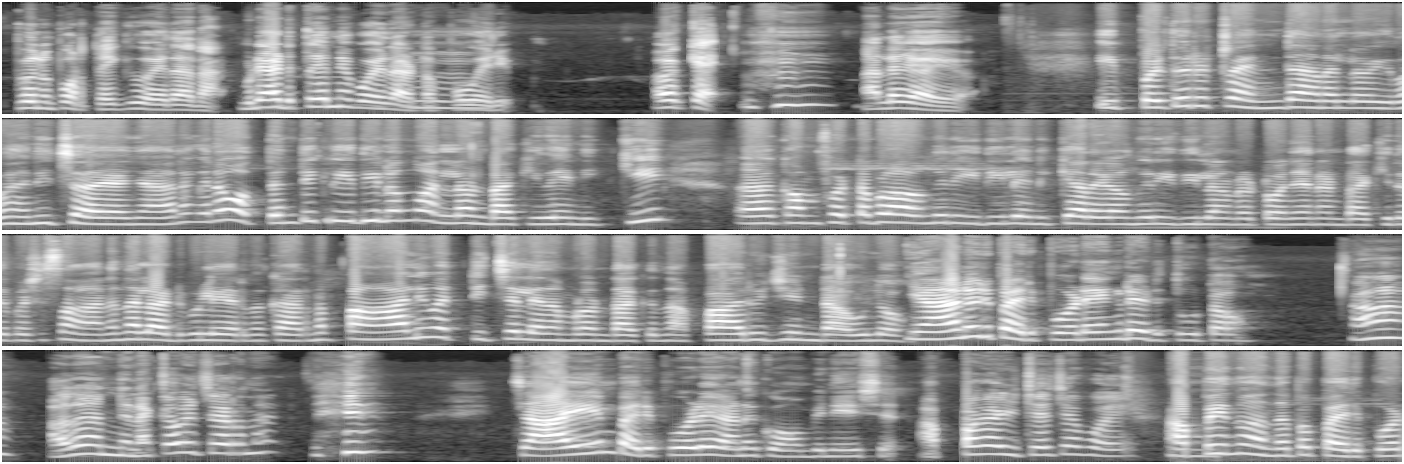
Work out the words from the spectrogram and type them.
അപ്പൊ ഒന്ന് പുറത്തേക്ക് പോയതാ ഇവിടെ അടുത്ത് തന്നെ പോയതാട്ടോ പോരും ഓക്കെ നല്ല ചായ ഇപ്പോഴത്തെ ഒരു ട്രെൻഡാണല്ലോ ഇറാനി ചായ. ഞാനങ്ങനെ ഒത്തന്റിക് ഒത്തന്റിക് രീതിയിലൊന്നും അല്ല ഉണ്ടാക്കിയത്. എനിക്ക് കംഫർട്ടബിൾ ആവുന്ന രീതിയിൽ എനിക്കറിയാവുന്ന രീതിയിലാണ് കേട്ടോ ഞാൻ ഉണ്ടാക്കിയത്. പക്ഷെ സാധനം നല്ല അടിപൊളിയായിരുന്നു. കാരണം പാൽ വറ്റിച്ചല്ലേ നമ്മൾ ഉണ്ടാക്കുന്നത്. അപ്പം ആ രുചി ഉണ്ടാവുമല്ലോ. ഞാനൊരു പരിപ്പോടയും കൂടെ എടുത്തു കേട്ടോ. ആ അത് നിനക്ക വെച്ചേർന്ന്? ചായയും പരിപ്പോടെയാണ് കോമ്പിനേഷൻ അപ്പ കഴിച്ചാ പോയെ. അപ്പ ഇന്ന് വന്നപ്പോൾ പരിപ്പോട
